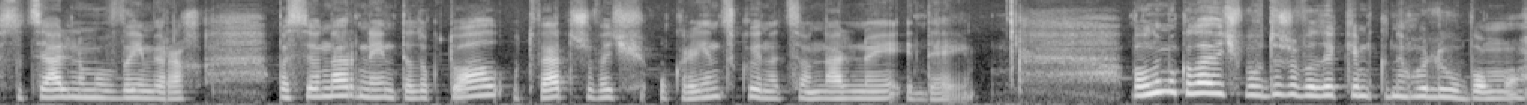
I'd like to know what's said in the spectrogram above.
соціальному вимірах, пасіонарний інтелектуал, утверджувач української національної ідеї. Павло Миколайович був дуже великим книголюбом.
